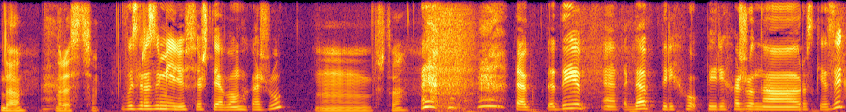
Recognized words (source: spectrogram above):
Да, здрасте. вы зразумелі ўсё, што я вам кажу Что? так э, тогда перехо- перехожу на русский язык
